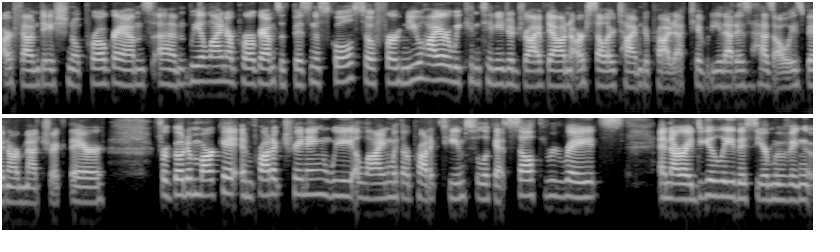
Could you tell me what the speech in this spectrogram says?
our foundational programs. Um, we align our programs with business goals. So for new hire we continue to drive down our seller time to productivity. That is has always been our metric there. For go to market and product training, we align with our product teams to look at sell through rates and are ideally this year moving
